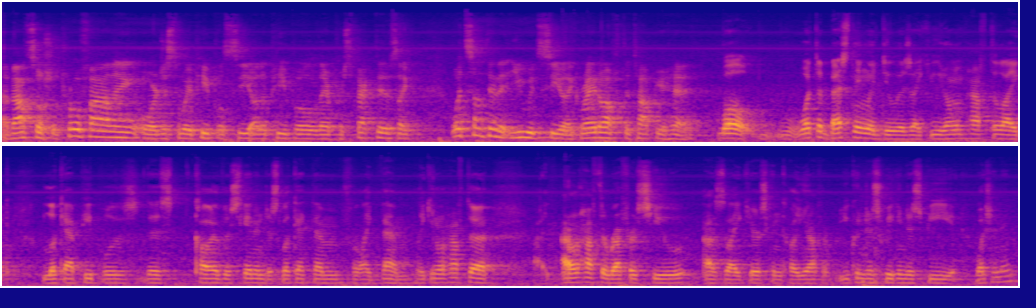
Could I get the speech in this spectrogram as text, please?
about social profiling or just the way people see other people, their perspectives? Like, what's something that you would see, like, right off the top of your head? Well, what the best thing would do is like you don't have to like look at people's this color of their skin and just look at them for like them. Like you don't have to I, don't have to reference you as like your skin color. You have to, you can just we can just be what's your name?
